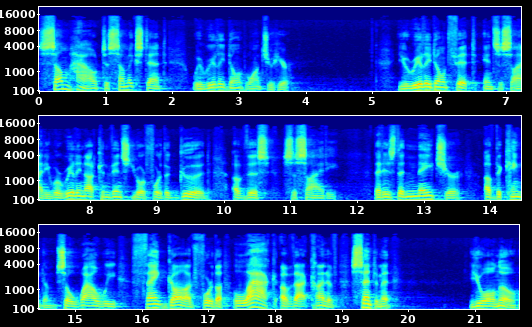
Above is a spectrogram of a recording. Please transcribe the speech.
somehow, to some extent, we really don't want you here you really don't fit in society. We're really not convinced you're for the good of this society. That is the nature of the kingdom. So while we thank God for the lack of that kind of sentiment, you all know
